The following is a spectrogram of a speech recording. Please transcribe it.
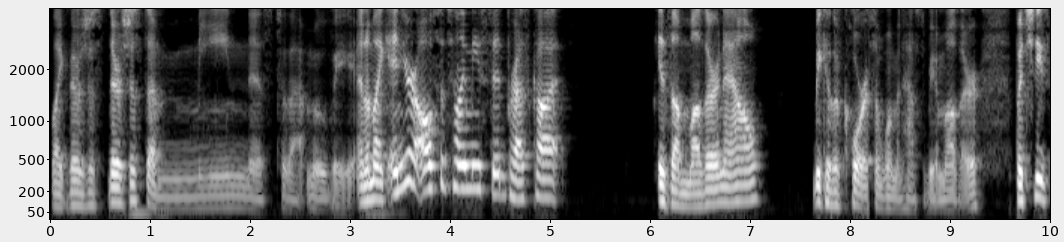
like there's just there's just a meanness to that movie and i'm like and you're also telling me sid prescott is a mother now because of course a woman has to be a mother but she's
